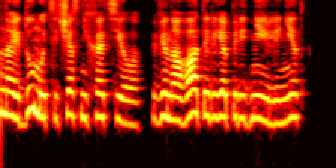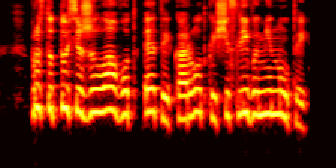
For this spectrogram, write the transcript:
Она и думать сейчас не хотела, виноват ли я перед ней или нет. Просто Тося жила вот этой короткой счастливой минутой,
